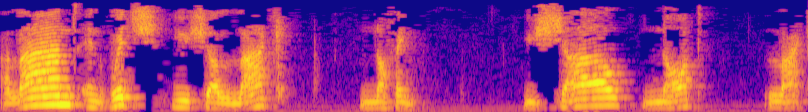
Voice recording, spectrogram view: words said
a land in which you shall lack nothing. You shall not lack.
